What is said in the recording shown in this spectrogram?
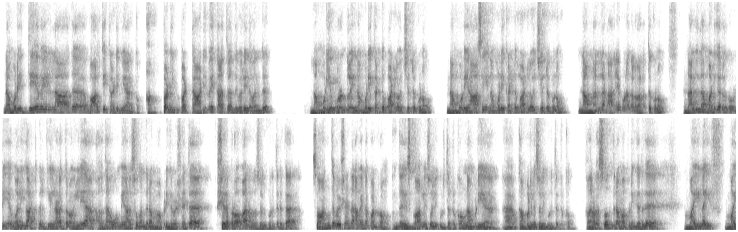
நம்முடைய தேவையில்லாத வாழ்க்கைக்கு அடிமையா இருக்கும். அப்படிப்பட்ட அடிமைத்தனத்திலிருந்து வெளியில வந்து நம்முடைய புலன்களை நம்முடைய கட்டுப்பாட்டில் வச்சுட்டு இருக்கணும் நம்முடைய ஆசையை நம்முடைய கட்டுப்பாட்டில் வச்சுட்டு இருக்கணும் நாம் நல்ல நிறைய குணங்களை வளர்த்துக்கணும். நல்ல மனிதர்களுடைய வழிகாட்டுதல் கீழ் நடக்கிறோம் இல்லையா? அதுதான் உண்மையான சுதந்திரம் அப்படிங்கிற விஷயத்த ஸ்ரீல பிரபா நம்மளுக்கு சொல்லி கொடுத்துருக்கார். ஸோ அந்த விஷயம் தான் நம்ம என்ன பண்றோம்? இந்த இஸ்கான்லயும் சொல்லி கொடுத்துட்டு இருக்கோம் நம்முடைய கம்பெனிலையும் சொல்லி கொடுத்துட்டு இருக்கோம் அதனால சுதந்திரம் அப்படிங்கிறது மை லைஃப் மை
